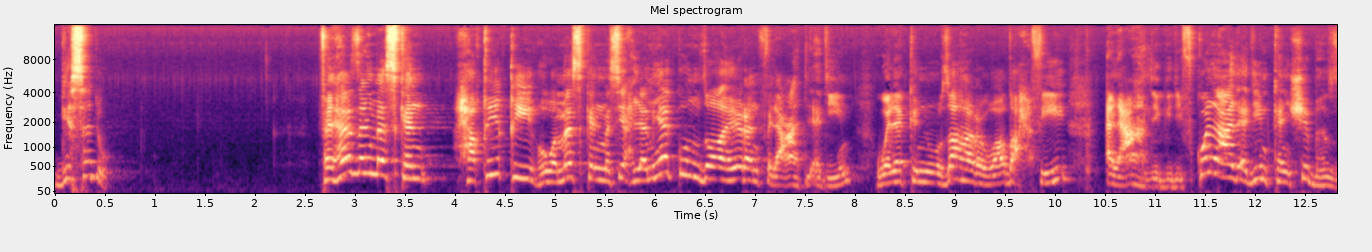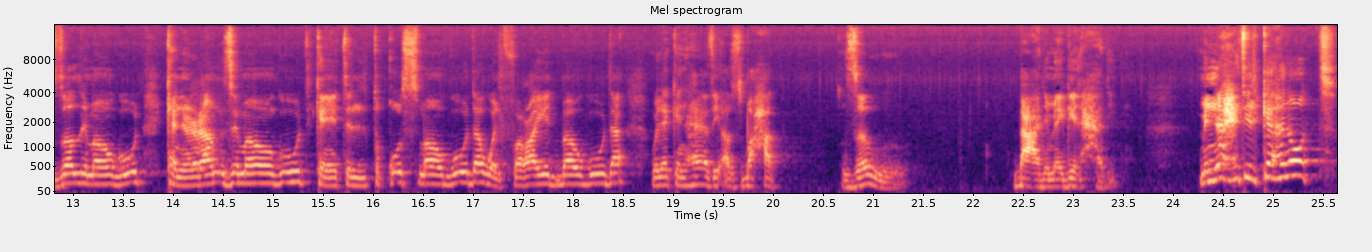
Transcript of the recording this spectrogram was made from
جسده. فهذا المسكن حقيقي هو مسكن المسيح لم يكن ظاهرا في العهد القديم ولكنه ظهر واضح في العهد الجديد. في كل العهد القديم كان شبه الظل موجود كان الرمز موجود كانت الطقوس موجودة والفرايد موجودة ولكن هذه أصبحت ظل بعد ما جه الحديد. من ناحية الكهنوت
